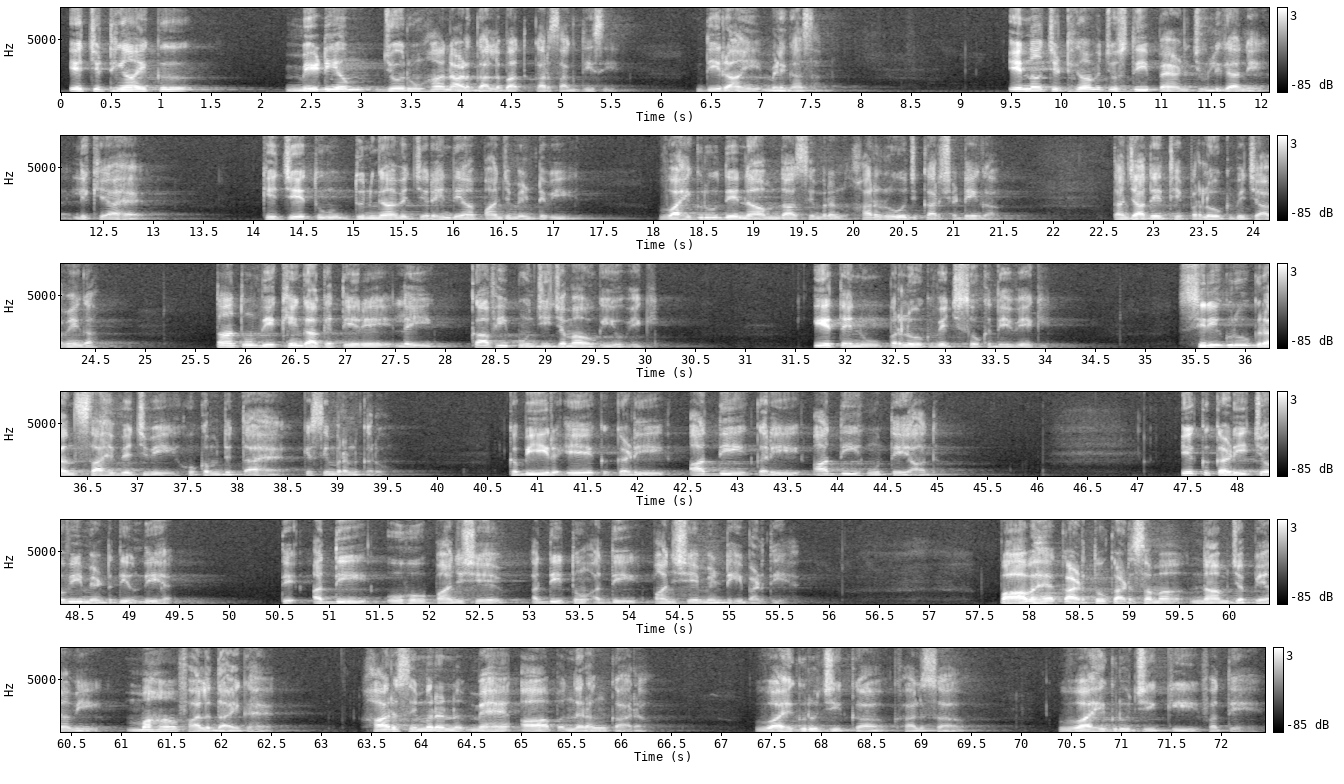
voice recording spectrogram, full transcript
ਇਹ ਚਿੱਠੀਆਂ ਇੱਕ ਮੀਡੀਅਮ ਜੋ ਰੂਹਾਂ ਨਾਲ ਗੱਲਬਾਤ ਕਰ ਸਕਦੀ ਸੀ। ਦੀ ਰਾਹੀਂ ਮਿਲੀਆਂ ਸਨ। ਇਹਨਾਂ ਚਿੱਠੀਆਂ ਵਿੱਚ ਉਸ ਦੀ ਭੈਣ ਜੂਲੀਆ ਨੇ ਲਿਖਿਆ ਹੈ ਕਿ ਜੇ ਤੂੰ ਦੁਨੀਆ ਵਿੱਚ ਰਹਿੰਦਿਆਂ 5 ਮਿੰਟ ਵੀ ਵਾਹਿਗੁਰੂ ਦੇ ਨਾਮ ਦਾ ਸਿਮਰਨ ਹਰ ਰੋਜ਼ ਕਰ ਛੱਡੇਗਾ, ਤਾਂ ਜਦ ਇੱਥੇ ਪਰਲੋਕ ਵਿੱਚ ਆਵੇਂਗਾ, ਤਾਂ ਤੂੰ ਵੇਖੇਂਗਾ ਕਿ ਤੇਰੇ ਲਈ ਕਾਫੀ ਪੂੰਜੀ ਜਮ੍ਹਾਂ ਹੋ ਗਈ ਹੋਵੇਗੀ। ਇਹ ਤੈਨੂੰ ਪਰਲੋਕ ਵਿੱਚ ਸੁੱਖ ਦੇਵੇਗੀ। ਸ੍ਰੀ ਗੁਰੂ ਗ੍ਰੰਥ ਸਾਹਿਬ ਵਿੱਚ ਵੀ ਹੁਕਮ ਦਿੱਤਾ ਹੈ ਕਿ ਸਿਮਰਨ ਕਰੋ। ਕਬੀਰ ਏਕ ਘੜੀ, ਆਦੀ ਘੜੀ, ਆਦੀ ਹੂੰ ਤੇ ਆਦ। ਇੱਕ ਘੜੀ 24 ਮਿੰਟ ਦੀ ਹੁੰਦੀ ਹੈ ਤੇ ਅੱਧੀ ਉਹ 5-6 ਅੱਧੀ ਤੋਂ ਅੱਧੀ 5-6 ਮਿੰਟ ਹੀ ਬਣਦੀ ਹੈ। ਭਾਵ ਹੈ ਘੱਟ ਤੋਂ ਘੱਟ ਸਮਾਂ ਨਾਮ ਜਪਿਆਂ ਵੀ ਮਹਾ ਫਲਦਾਇਕ ਹੈ। ਹਰ ਸਿਮਰਨ ਮਹਿ ਆਪ ਨਿਰੰਕਾਰਾ। ਵਾਹਿਗੁਰੂ ਜੀ ਕਾ ਖਾਲਸਾ ਵਾਹਿਗੁਰੂ ਜੀ ਕੀ ਫਤਿਹ।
